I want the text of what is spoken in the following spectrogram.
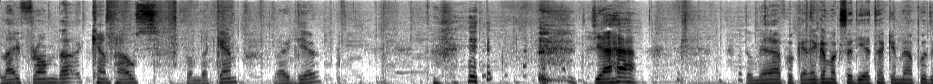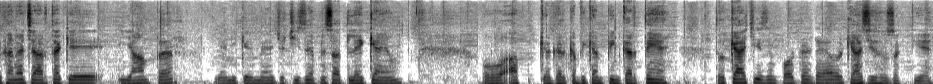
live from the camp house from the camp right there. Yeah. तो मेरा आपको कहने का मकसद ये था कि मैं आपको दिखाना चाह रहा था कि यहाँ पर यानी कि मैं जो चीज़ें अपने साथ लेके आया हूँ, वो आप अगर कभी कैंपिंग करते हैं तो क्या चीज़ इंपॉर्टेंट है और क्या चीज़ हो सकती है?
